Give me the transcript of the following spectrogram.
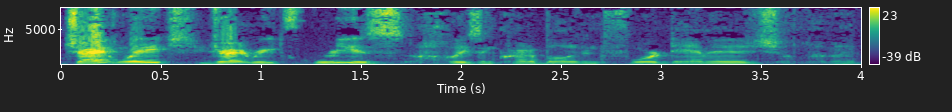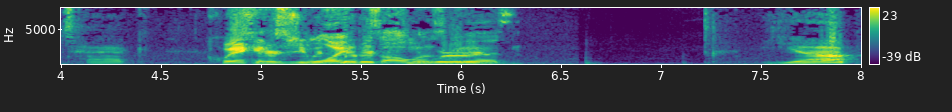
Giant Wage, Giant Reach three is always incredible. And then four damage, 11 attack. quick Synergy with the other always keywords. good. Yep,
